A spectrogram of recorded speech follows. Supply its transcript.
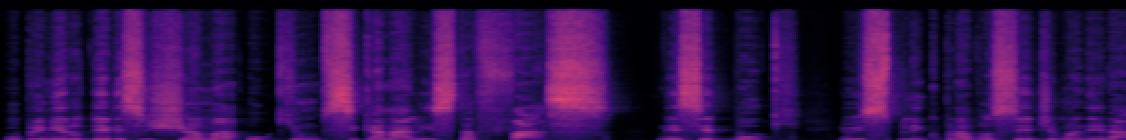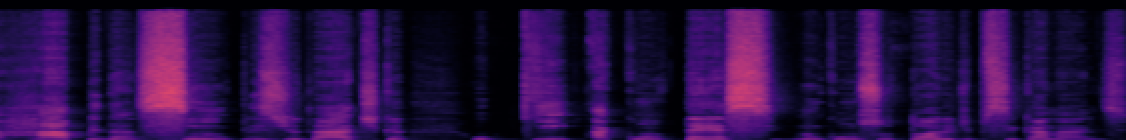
O primeiro deles se chama O que um psicanalista faz. Nesse e-book, eu explico para você de maneira rápida, simples, didática, o que acontece no consultório de psicanálise.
